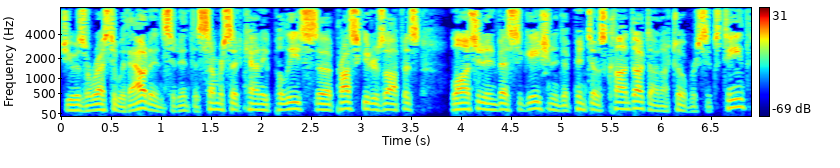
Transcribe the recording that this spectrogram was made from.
She was arrested without incident. The Somerset County Police uh, Prosecutor's Office launched an investigation into Pinto's conduct on October 16th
